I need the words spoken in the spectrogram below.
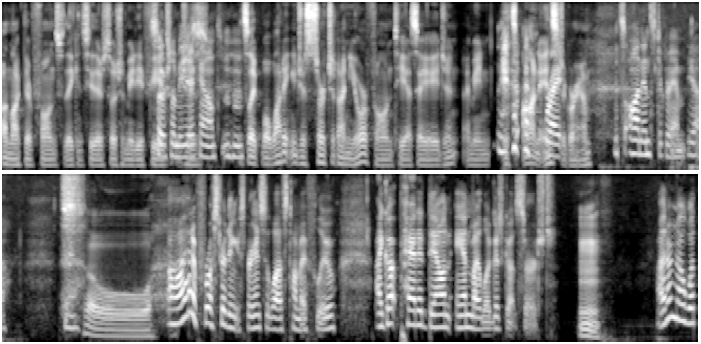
unlock their phones so they can see their social media feeds. Social media is- accounts, mhm. It's like, well, why don't you just search it on your phone, TSA agent? I mean, it's on Instagram. it's on Instagram. Yeah. So Oh, I had a frustrating experience the last time I flew. I got patted down and my luggage got searched. Hmm. I don't know what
